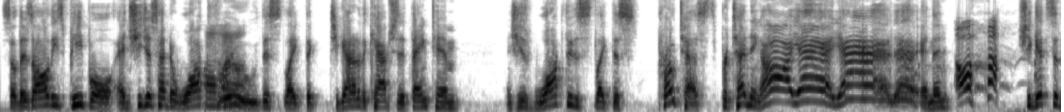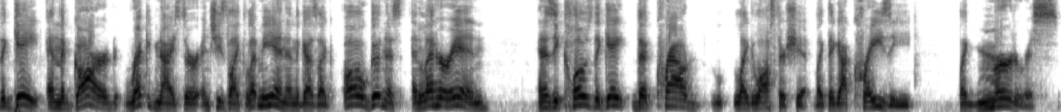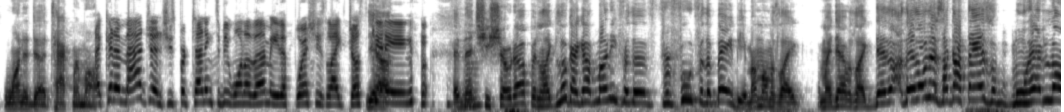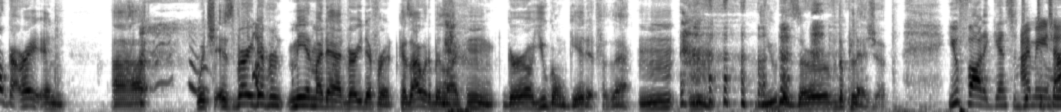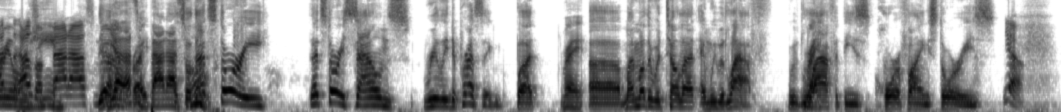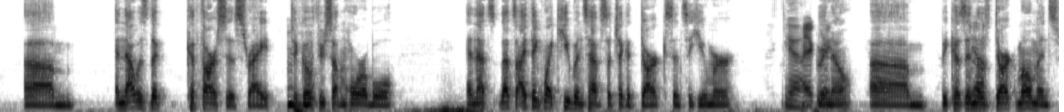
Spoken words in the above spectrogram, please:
So there's all these people, and she just had to walk Oh, through this. Like the she got out of the cab, she said thanked him, and she just walked through this like this protest, pretending, oh yeah, yeah, yeah, and then Oh, she gets to the gate and the guard recognized her and she's like, let me in. And the guy's like, oh goodness, and let her in. And as he closed the gate, the crowd like lost their shit. Like they got crazy, like murderous, wanted to attack my mom. I can imagine she's pretending to be one of them, and después she's like, just Yeah. kidding. And then she showed up and like, look, I got money for the for food for the baby. And my mom was like, and my dad was like, de, de donde sacaste eso, mujer loca, right? And uh, which is very different. Me and my dad, very different. Because I would have been like, mm, girl, you gonna get it for that. Mm, mm. you deserve the pleasure. You fought against a I mean, that, dictatorial that was a regime. badass move. Yeah, Yeah, that's a right? badass And so that story, that story sounds really depressing, but right. uh, my mother would tell that and we would laugh We would Right. laugh at these horrifying stories, Yeah. um, and that was the catharsis, right? To Mm-hmm. go through something horrible, and that's that's I think why Cubans have such like a dark sense of humor. Yeah. I agree. You know, um, because in Yeah. those dark moments,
